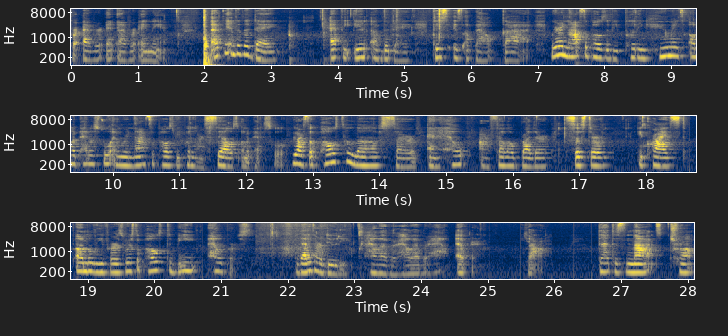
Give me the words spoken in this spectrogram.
forever and ever. Amen. At the end of the day, at the end of the day, this is about God. We are not supposed to be putting humans on a pedestal and we're not supposed to be putting ourselves on a pedestal. We are supposed to love, serve, and help our fellow brother, sister in Christ, unbelievers. We're supposed to be helpers. That is our duty. However, however, however, y'all, that does not trump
